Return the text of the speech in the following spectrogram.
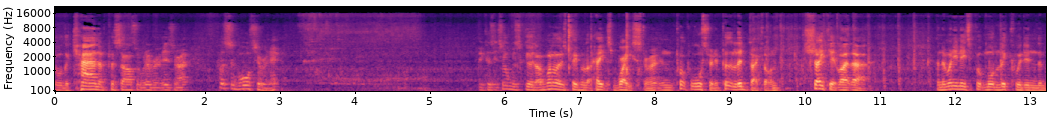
or the can of passata, whatever it is, right, put some water in it because it's always good. I'm one of those people that hates waste, right? And put water in it, put the lid back on, shake it like that, and then when you need to put more liquid in the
